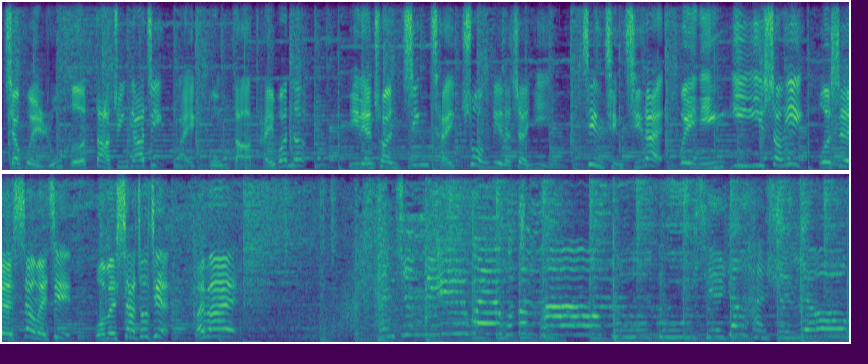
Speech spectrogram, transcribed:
将会如何大军压境来攻打台湾呢？一连串精彩壮烈的战役，敬请期待，为您一一上映。我是夏伟记，我们下周见，拜拜。看着你为我奔跑，不顾一切让汗水流，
